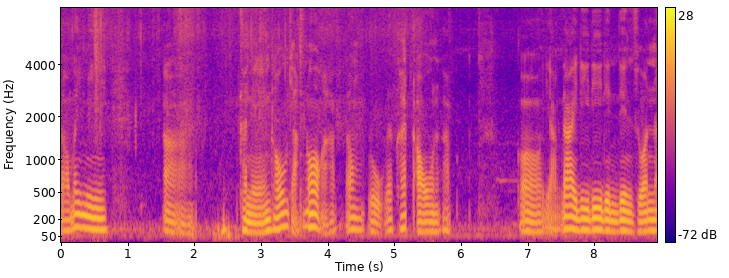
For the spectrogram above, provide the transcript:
เราไม่มีแขนงเขาจากนอกอครับ ต้องปลูกและคัดเอานะครับ ก็อยากได้ดีๆ เด่นๆสวนไหน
